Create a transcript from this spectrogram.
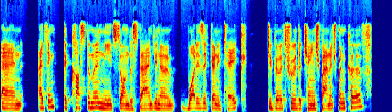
And I think the customer needs to understand, you know, what is it going to take to go through the change management curve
